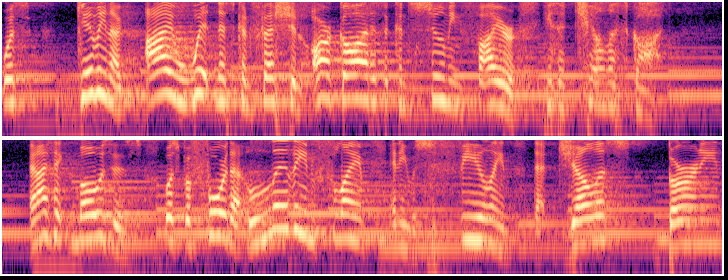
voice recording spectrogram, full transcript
was giving an eyewitness confession our God is a consuming fire, He's a jealous God. And I think Moses was before that living flame and he was feeling that jealous, burning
